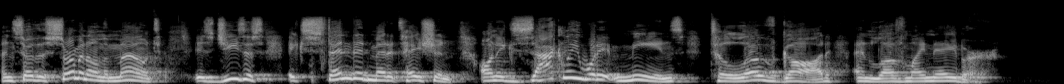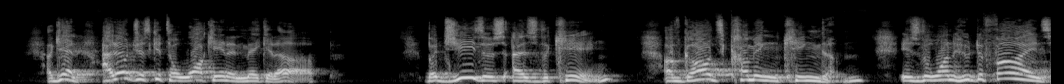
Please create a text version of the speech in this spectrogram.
And so the Sermon on the Mount is Jesus' extended meditation on exactly what it means to love God and love my neighbor. Again, I don't just get to walk in and make it up, but Jesus as the king of God's coming kingdom is the one who defines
